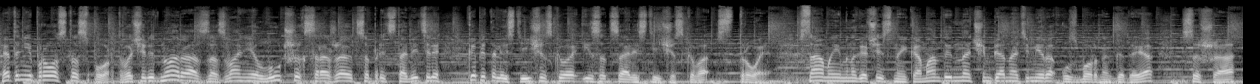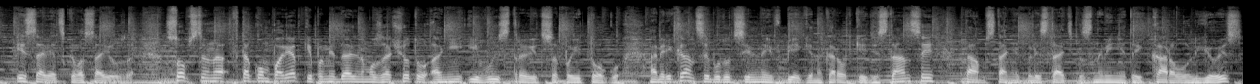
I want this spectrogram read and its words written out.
Это не просто спорт. В очередной раз за звание лучших сражаются являются представители капиталистического и социалистического строя. Самые многочисленные команды на чемпионате мира у сборных ГДР, США и Советского Союза. Собственно, в таком порядке по медальному зачету они и выстроятся по итогу. Американцы будут сильны в беге на короткие дистанции. Там станет блистать знаменитый Карл Льюис.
